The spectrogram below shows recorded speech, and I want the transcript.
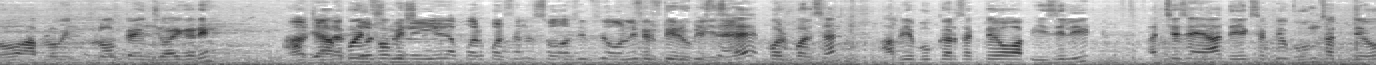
तो आप लोग इन ब्लॉग का एंजॉय करें। और आपको इन्फॉर्मेशन पर पर्सन ओनली फिफ्टी रुपीज़ है। पर पर्सन आप ये बुक कर सकते हो आप इजीली अच्छे से यहाँ देख सकते हो घूम सकते हो।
